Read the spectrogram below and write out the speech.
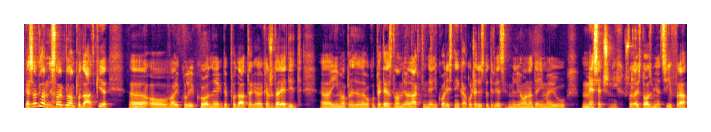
Ja sad gledam, sad gledam podatke, uh, ovaj, koliko negde podataka, kažu da Reddit uh, ima uh, oko 52 miliona aktivnih dnevnih korisnika, oko 430 miliona da imaju mesečnih, što je zaista ozbiljna cifra,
